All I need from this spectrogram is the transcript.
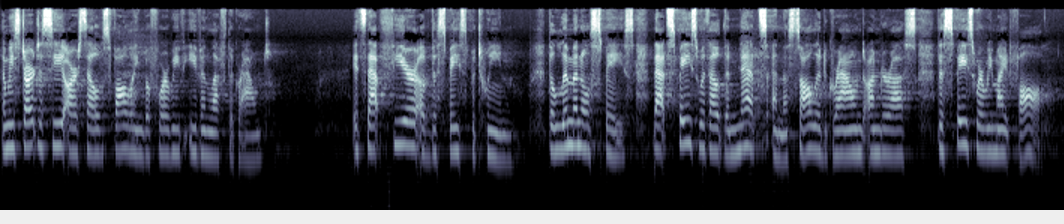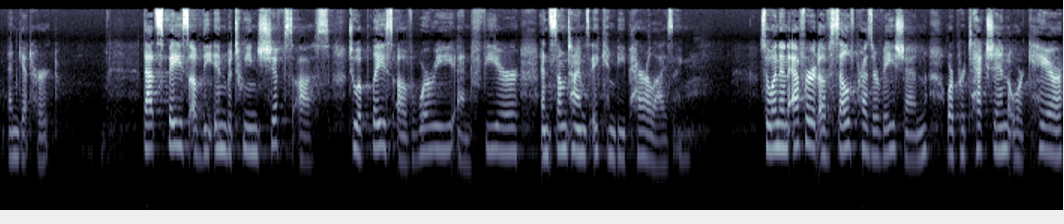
and we start to see ourselves falling before we've even left the ground. It's that fear of the space between, the liminal space, that space without the nets and the solid ground under us, the space where we might fall and get hurt. That space of the in between shifts us to a place of worry and fear, and sometimes it can be paralyzing. So, in an effort of self preservation or protection or care,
